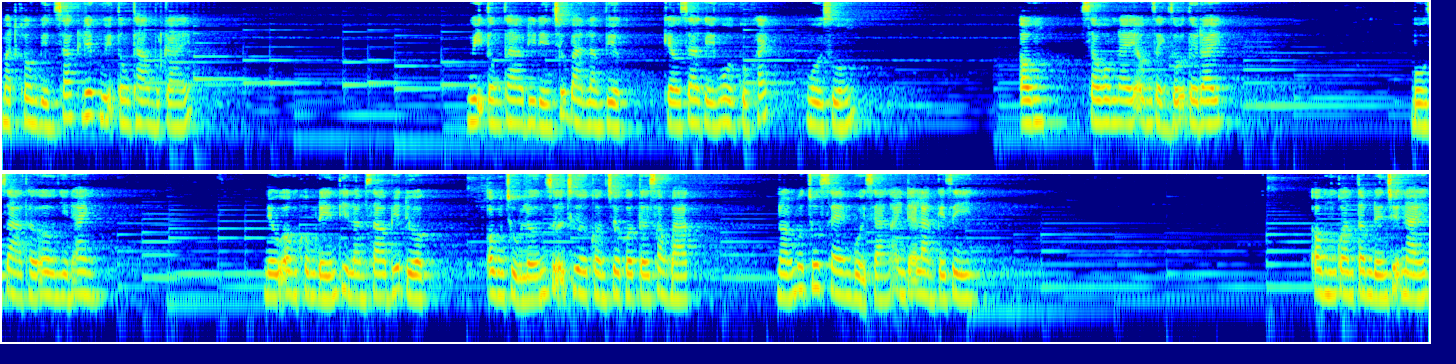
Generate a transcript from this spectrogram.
mặt không biến sắc liếc Ngụy Tông Thao một cái. Ngụy Tông Thao đi đến trước bàn làm việc, kéo ra ghế ngồi của khách, ngồi xuống. Ông, sao hôm nay ông rảnh rỗi tới đây? Bố già thờ ơ nhìn anh. Nếu ông không đến thì làm sao biết được. Ông chủ lớn giữa trưa còn chưa có tới sòng bạc. Nói một chút xem buổi sáng anh đã làm cái gì. Ông quan tâm đến chuyện này.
